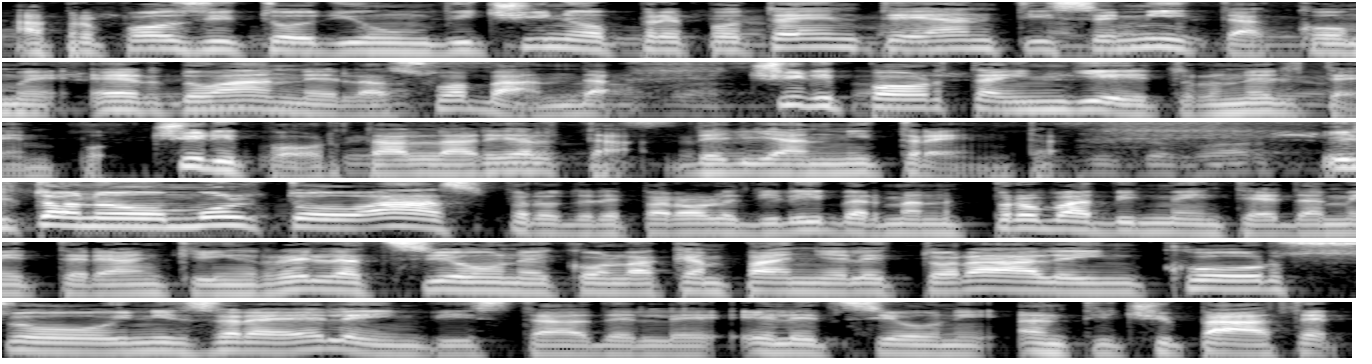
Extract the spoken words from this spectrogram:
a proposito di un vicino prepotente e antisemita come Erdogan e la sua banda, ci riporta indietro nel tempo, ci riporta alla realtà degli anni 30. Il tono molto aspro delle parole di Lieberman probabilmente è da mettere anche in relazione con la campagna elettorale in corso in Israele in vista delle elezioni anticipate.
